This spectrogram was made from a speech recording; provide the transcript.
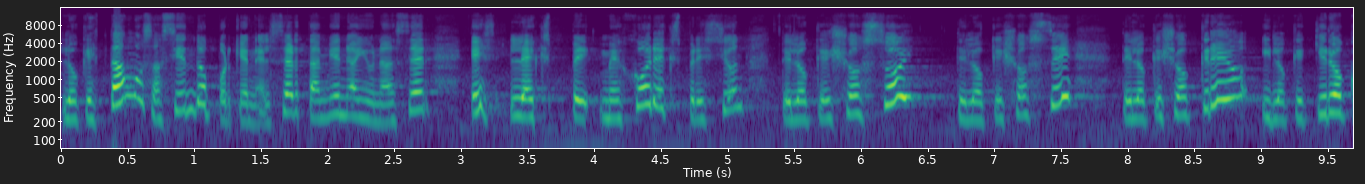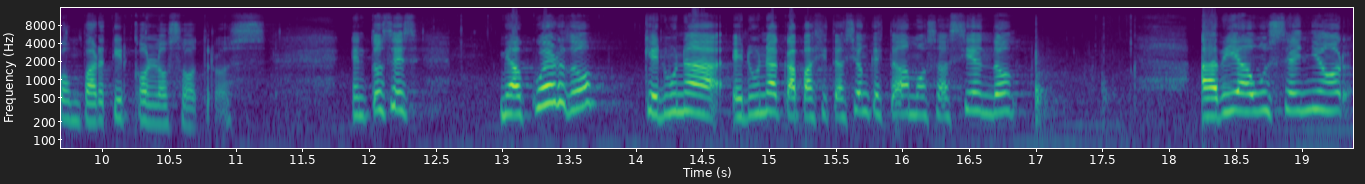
lo que estamos haciendo, porque en el ser también hay un hacer, es la mejor expresión de lo que yo soy, de lo que yo sé, de lo que yo creo y lo que quiero compartir con los otros. Entonces, me acuerdo que en una, en una capacitación que estábamos haciendo, había un señor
